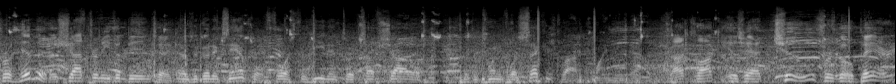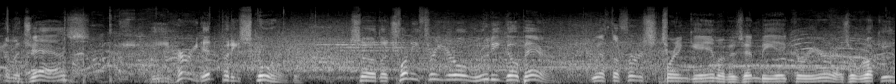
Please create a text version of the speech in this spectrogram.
prohibit a shot from even being taken. That was a good example. Forced the Heat into a tough shot with the 24-second clock winding down. Shot clock is at two for Gobert and the Jazz. He hurried it, but he scored. So the 23-year-old Rudy Gobert with the first spring game of his NBA career as a rookie.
